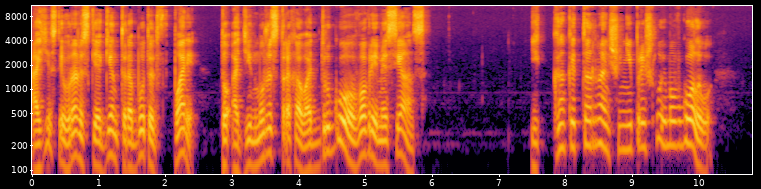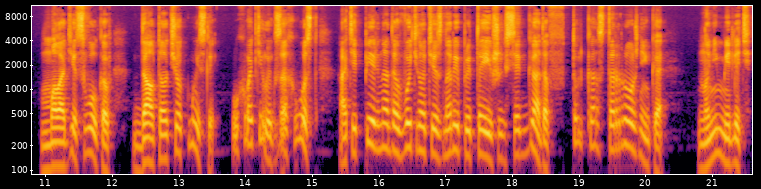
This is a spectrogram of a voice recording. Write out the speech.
а если вражеские агенты работают в паре, то один может страховать другого во время сеанса. И как это раньше не пришло ему в голову? Молодец Волков, дал толчок мысли, ухватил их за хвост, а теперь надо вытянуть из норы притаившихся гадов, только осторожненько, но не медлить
